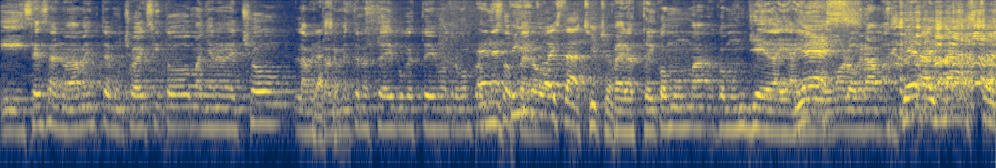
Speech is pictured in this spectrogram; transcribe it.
Y César, nuevamente, mucho éxito mañana en el show. Lamentablemente no estoy ahí porque estoy en otro En compromiso, espíritu pero, ahí está, Chicho. pero estoy como un, como un Jedi ahí, Yes. en holograma. Jedi Master,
